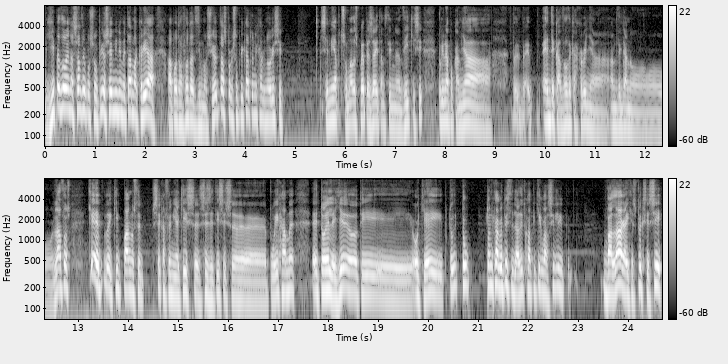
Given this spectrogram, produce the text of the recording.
γήπεδο. Ένας άνθρωπος ο οποίος έμεινε μετά μακριά από τα φώτα της δημοσιότητας. Προσωπικά τον είχα γνωρίσει σε μία από τις ομάδες που έπαιζα, ήταν στην διοίκηση πριν από καμιά 11-12 χρόνια, αν δεν κάνω λάθος. Και εκεί πάνω σε, σε καφενιακές συζητήσεις ε, που είχαμε, ε, το έλεγε ότι, οκ, το, το, τον είχα ρωτήσει δηλαδή, του είχα πει κύριε Βασίλη, μπαλάρα είχες παίξει εσύ,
